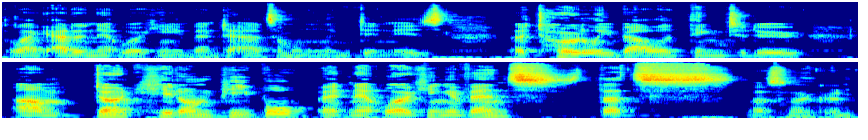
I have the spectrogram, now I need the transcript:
like at a networking event to add someone on LinkedIn is a totally valid thing to do. Um, don't hit on people at networking events. That's That's no good.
